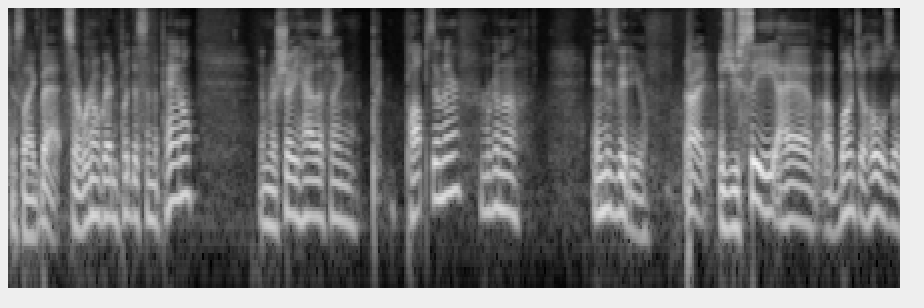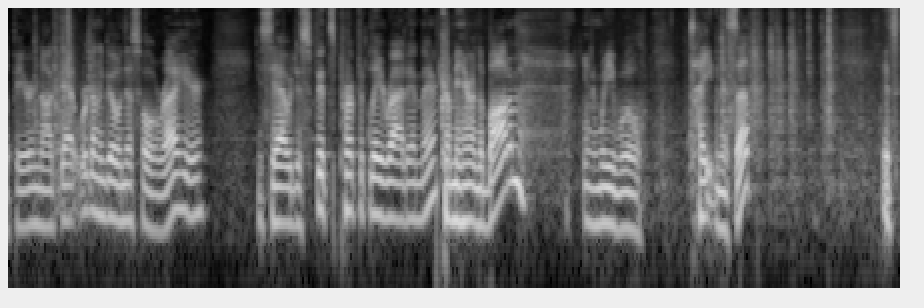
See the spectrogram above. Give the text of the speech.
Just like that. So we're gonna go ahead and put this in the panel. I'm gonna show you how this thing pops in there. We're gonna end this video. All right, as you see, I have a bunch of holes up here knocked out. We're gonna go in this hole right here. You see how it just fits perfectly right in there. Come here on the bottom, and we will tighten this up. It's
